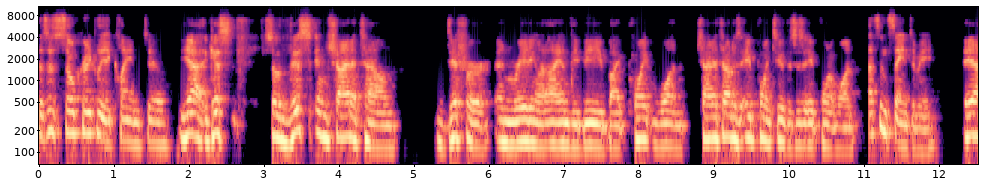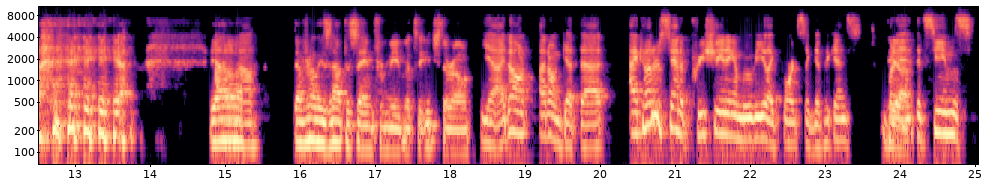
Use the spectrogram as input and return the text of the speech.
This is so critically acclaimed too. yeah, I guess so. This in Chinatown differ in rating on IMDb by 0.1. Chinatown is 8.2. This is 8.1. That's insane to me. Yeah, yeah, yeah. I don't know. Definitely is not the same for me, but to each their own. Yeah, I don't I don't get that. I can understand appreciating a movie like for its significance, but Yeah. it, it seems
